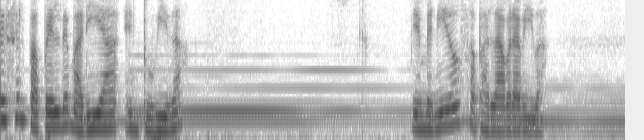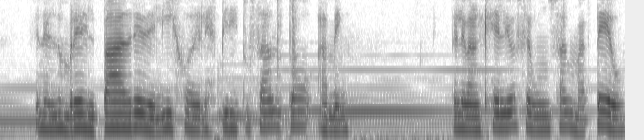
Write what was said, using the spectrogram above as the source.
es el papel de María en tu vida? Bienvenidos a Palabra Viva. En el nombre del Padre, del Hijo, del Espíritu Santo. Amén. Del Evangelio según San Mateo,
